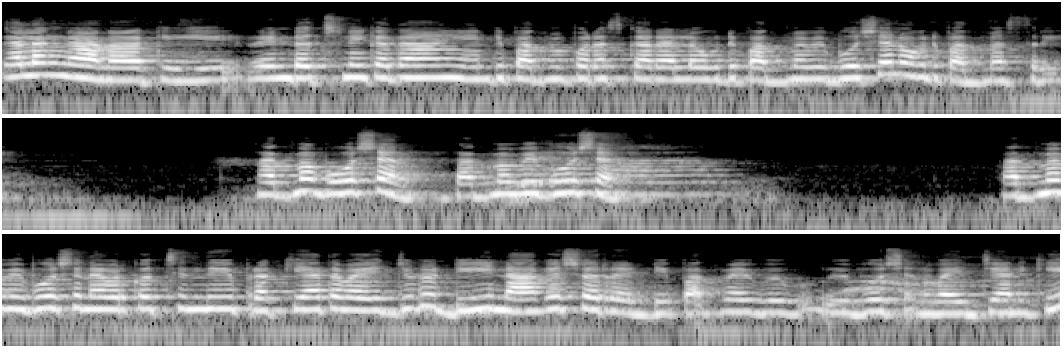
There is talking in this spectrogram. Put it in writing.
తెలంగాణకి రెండు వచ్చినాయి కదా ఏంటి పద్మ పురస్కారాల్లో ఒకటి పద్మవిభూషణ్ ఒకటి పద్మశ్రీ? పద్మభూషణ్ పద్మవిభూషణ్. పద్మవిభూషణ్ ఎవరికి వచ్చింది ప్రఖ్యాత వైద్యుడు డి. నాగేశ్వర్ రెడ్డి. పద్మ విభూషణ్ వైద్యానికి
